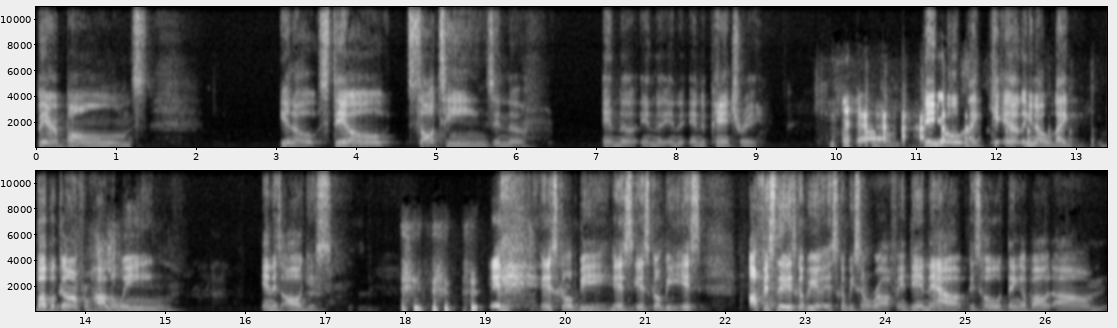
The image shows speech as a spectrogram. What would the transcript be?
bare bones. You know, still saltines in the in the in the in the in the pantry. um, they like uh, you know like bubble gum from Halloween, and it's August it, it's gonna be it's it's gonna be it's offensively it's gonna be it's gonna be some rough and then now this whole thing about um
